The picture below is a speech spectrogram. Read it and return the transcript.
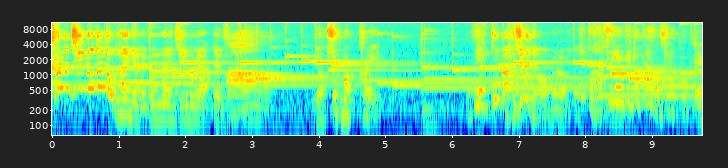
回も人狼だったことないんだよねこんなに人狼やってるんですよあ役職ばっかり。こ今回初めてだわ村人。結構発言的にターザン白っぽくて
